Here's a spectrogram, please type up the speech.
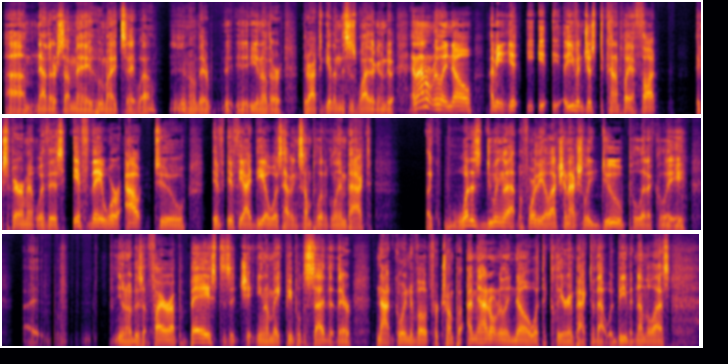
Um, now there are some may, who might say, well, you know they're you know they're they're out to get him. This is why they're going to do it. And I don't really know. I mean, it, it, even just to kind of play a thought experiment with this, if they were out to, if if the idea was having some political impact, like what does doing that before the election actually do politically? You know, does it fire up a base? Does it, you know, make people decide that they're not going to vote for Trump? I mean, I don't really know what the clear impact of that would be, but nonetheless,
